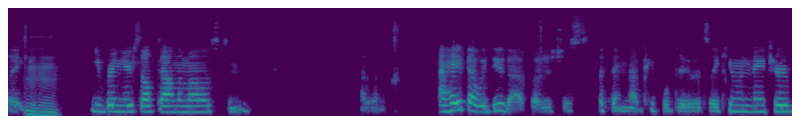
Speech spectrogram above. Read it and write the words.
Like, Mhm. you bring yourself down the most and I, don't, I hate that we do that but it's just a thing that people do it's like human nature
